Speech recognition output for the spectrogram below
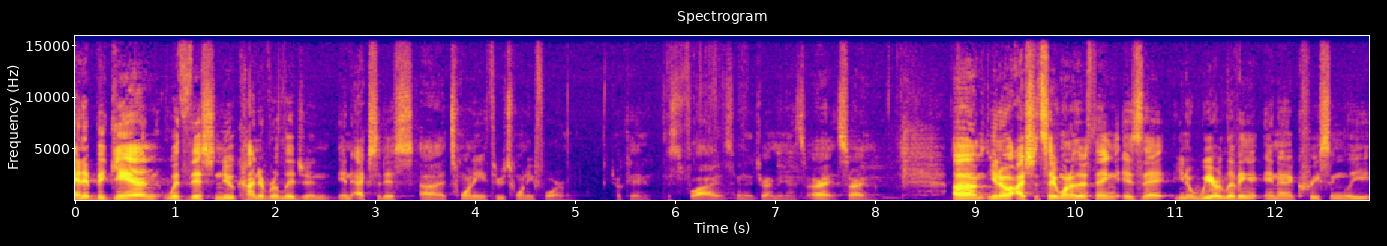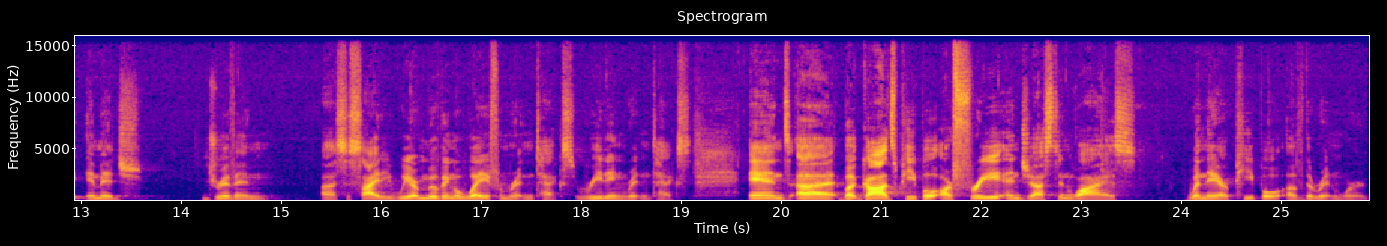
And it began with this new kind of religion in Exodus uh, 20 through 24. Okay, this fly is going to drive me nuts. All right, sorry. Um, you know, I should say one other thing is that, you know, we are living in an increasingly image driven uh, society. We are moving away from written text, reading written text. And, uh, but God's people are free and just and wise when they are people of the written word.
